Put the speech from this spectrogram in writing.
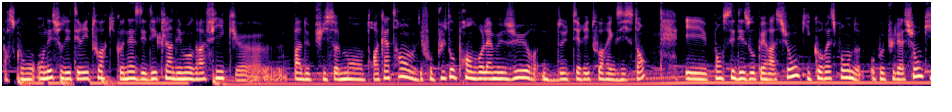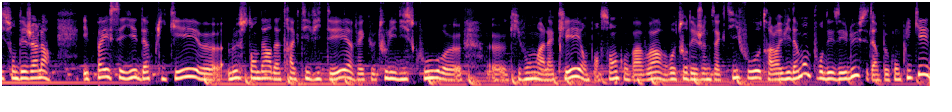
parce qu'on est sur des territoires qui connaissent des déclins démographiques, pas depuis seulement 3-4 ans. Il faut plutôt prendre la mesure du territoire existant et penser des opérations qui correspondent aux populations qui sont déjà là, et pas essayer d'appliquer le standard d'attractivité avec tous les discours euh, euh, qui vont à la clé en pensant qu'on va avoir retour des jeunes actifs ou autre. Alors évidemment, pour des élus, c'est un peu compliqué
